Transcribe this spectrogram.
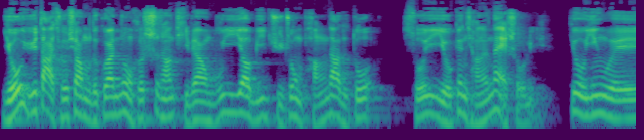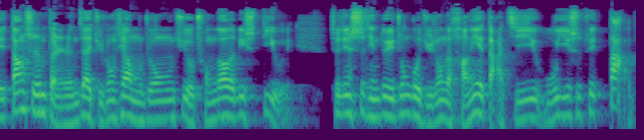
由于大球项目的观众和市场体量无疑要比举重庞大的多，所以有更强的耐受力。又因为当事人本人在举重项目中具有崇高的历史地位，这件事情对于中国举重的行业打击无疑是最大的。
